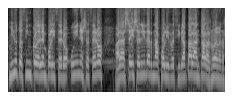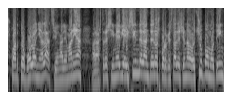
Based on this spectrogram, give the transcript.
Minuto 5 del Empoli 0, Udinese 0. A las 6 el líder Napoli recibe a Atalanta. A las 9 menos cuarto Boloña Lazio en Alemania. A las 3 y media y sin delanteros porque está lesionado Chupo Motín.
